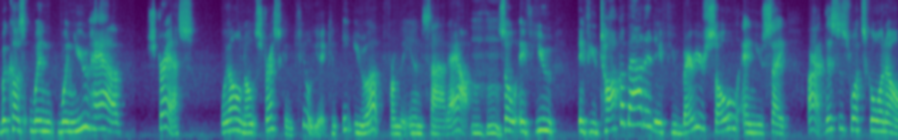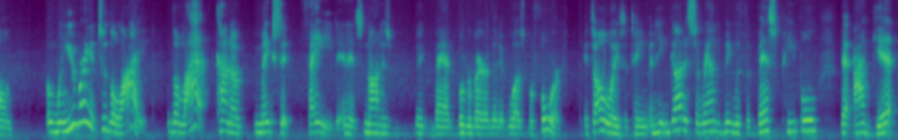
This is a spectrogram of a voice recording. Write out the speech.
Because when when you have stress, we all know stress can kill you. It can eat you up from the inside out. Mm-hmm. So if you if you talk about it, if you bare your soul and you say, "All right, this is what's going on," when you bring it to the light, the light kind of makes it fade, and it's not as big bad booger bear that it was before. It's always a team, and he God has surrounded me with the best people that I get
